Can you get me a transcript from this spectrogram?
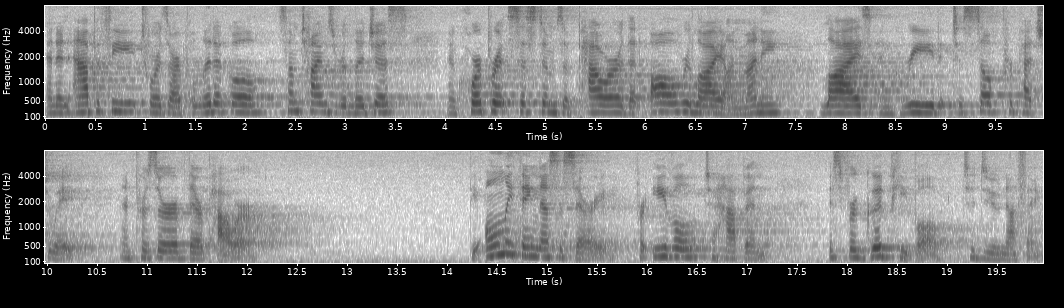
and an apathy towards our political, sometimes religious, and corporate systems of power that all rely on money, lies, and greed to self perpetuate and preserve their power. The only thing necessary for evil to happen is for good people to do nothing.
